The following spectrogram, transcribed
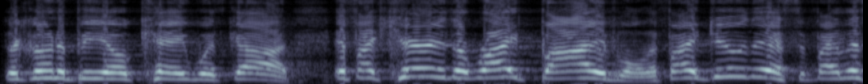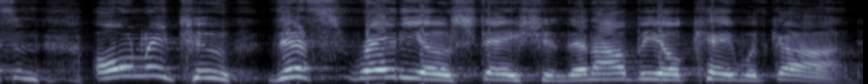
they're going to be okay with God. If I carry the right Bible, if I do this, if I listen only to this radio station, then I'll be okay with God.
